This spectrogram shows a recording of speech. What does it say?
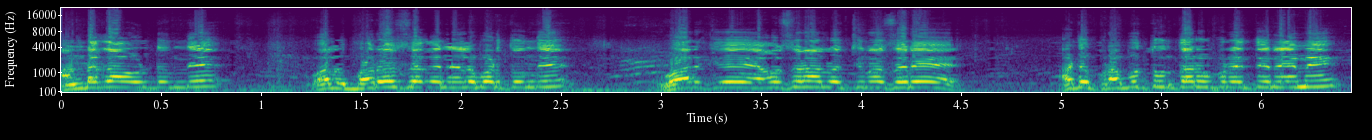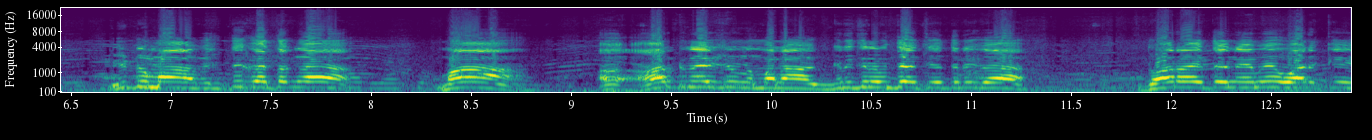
అండగా ఉంటుంది. వాళ్ళు భరోసాగా నిలబడుతుంది. వారికి అవసరాలు వచ్చినా సరే అటు ప్రభుత్వం తరపునైతేనేమి ఇటు మా వ్యక్తిగతంగా మా ఆర్గనైజేషన్ మన గిరిజన విద్యా చైతన్య ద్వారా అయితేనేమి వారికి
